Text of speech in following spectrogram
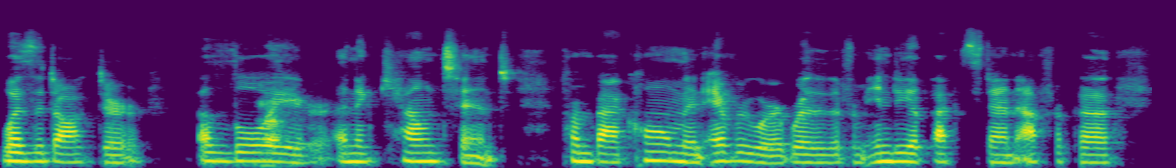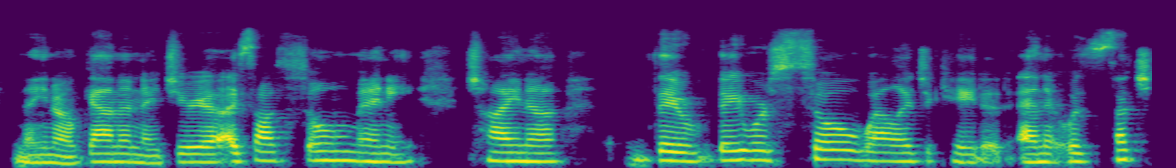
was a doctor, a lawyer, wow. an accountant from back home and everywhere, whether they're from India, Pakistan, Africa, you know, Ghana, Nigeria. I saw so many, China. They they were so well educated, and it was such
